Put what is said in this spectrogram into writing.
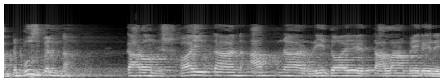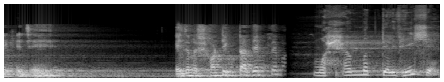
আপনি বুঝবেন না, কারণ শয়তান আপনার হৃদয়ে তালা মেরে রেখেছে। এই জন্য সঠিকটা দেখতে মোহাম্মদ টেলিভিশন,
